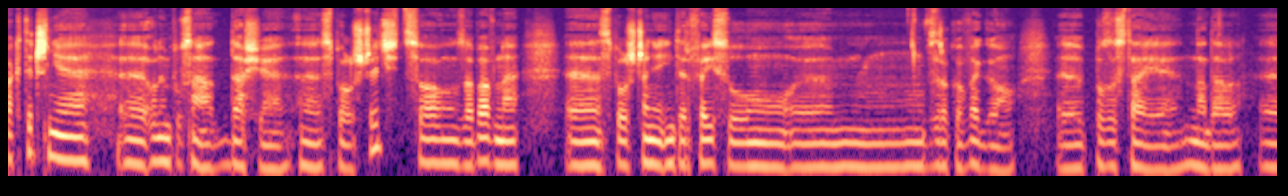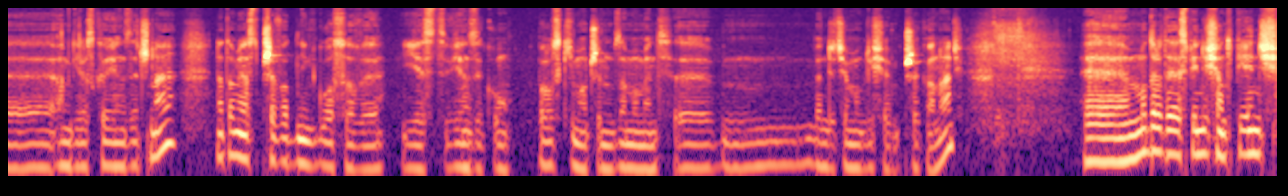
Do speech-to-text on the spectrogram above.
Faktycznie e, Olympusa da się e, spolszczyć. Co zabawne, e, spolszczenie interfejsu wzrokowego pozostaje nadal angielskojęzyczne, natomiast przewodnik głosowy jest w języku polskim, o czym za moment będziecie mogli się przekonać. E, model DS55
